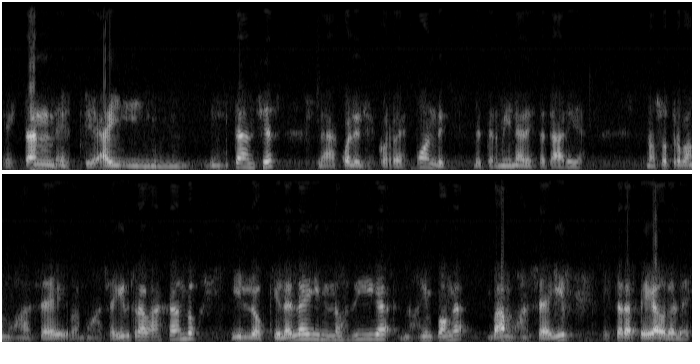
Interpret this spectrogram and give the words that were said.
Están, este, hay instancias las cuales les corresponde determinar esta tarea. Nosotros vamos a, seguir, vamos a seguir trabajando y lo que la ley nos diga, nos imponga, vamos a seguir estar apegados a la ley.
